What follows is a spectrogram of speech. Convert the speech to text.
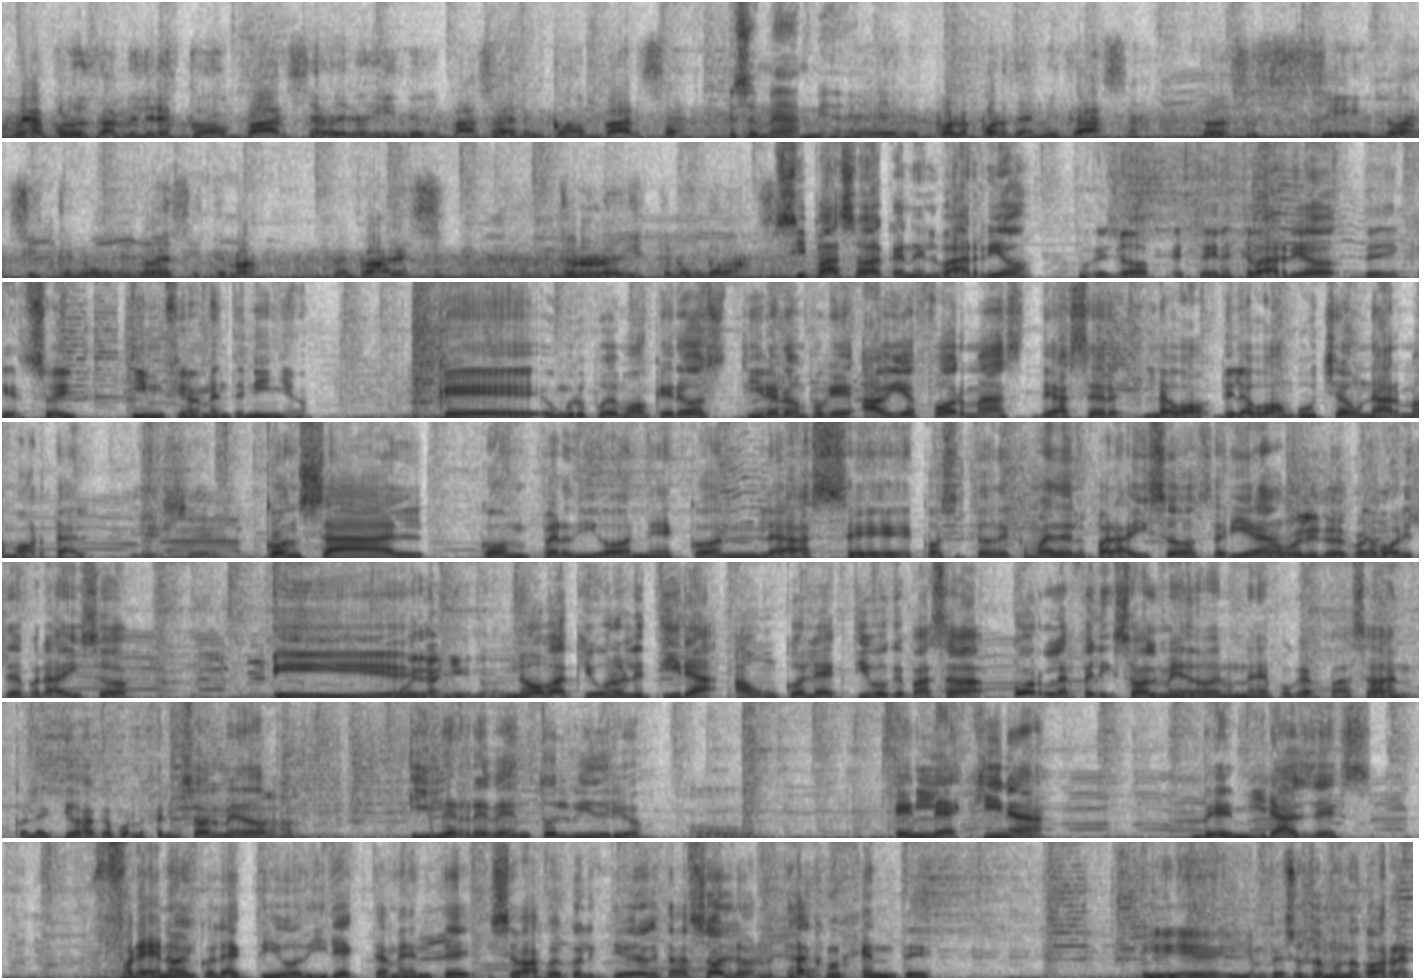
me acuerdo también de las comparsas, de los indios que pasaban en comparsa Eso me da miedo. eh, por la puerta de mi casa. Todo eso sí no existe, no, no existe más, me parece. Yo no lo he visto nunca más. Sí pasó acá en el barrio, porque yo estoy en este barrio desde que soy ínfimamente niño. Que un grupo de moqueros tiraron, porque había formas de hacer la bo- de la bombucha un arma mortal. Y sí. Con sal, con perdigones, con las eh, cositas de. ¿Cómo es de los paraísos? ¿Sería? La bolita de paraíso. Bolita de paraíso. Y. eh, Muy dañino eso. No va que uno le tira a un colectivo que pasaba por la Félix Olmedo, en una época pasaban colectivos acá por la Félix Olmedo, Ajá. y le reventó el vidrio. Oh. En la esquina de Miralles, frenó el colectivo directamente y se bajó el colectivero que estaba solo, no estaba con gente. Y, y empezó todo el mundo a correr.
